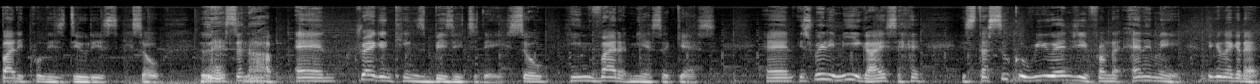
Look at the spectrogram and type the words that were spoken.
buddy police duties so listen up. And Dragon King's busy today so he invited me as a guest. And it's really me guys. It's Tasuku Ryuenji from the anime. Take a look at that.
